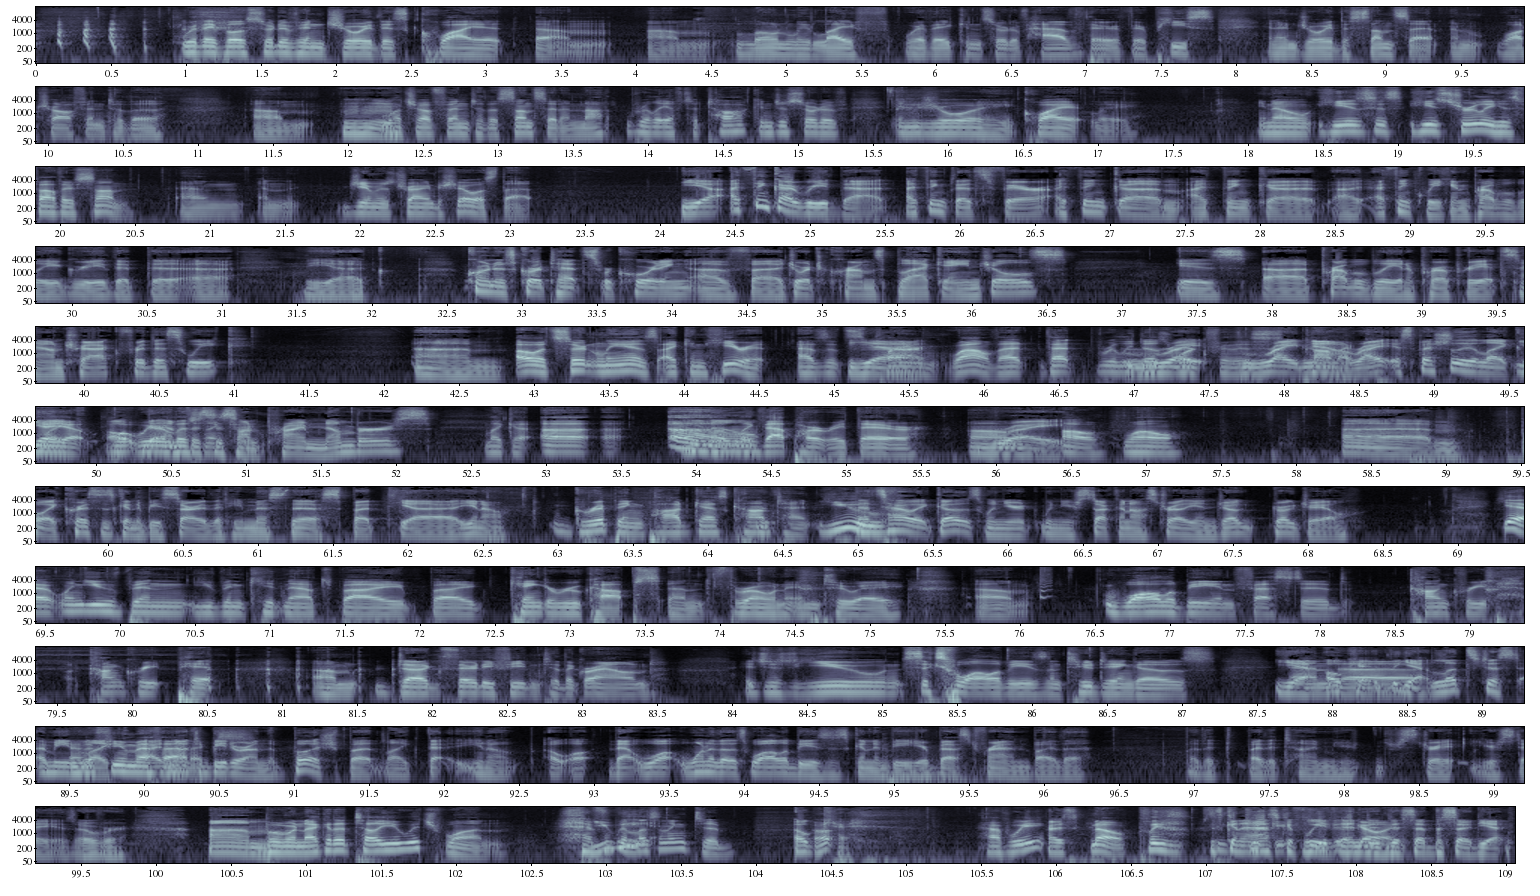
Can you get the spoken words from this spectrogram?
where they both sort of enjoy this quiet, um, um, lonely life where they can sort of have their, their peace and enjoy the sunset and watch off into the um, Mhm. watch off into the sunset and not really have to talk and just sort of enjoy quietly. You know, he is his he is truly his father's son, and and Jim is trying to show us that. Yeah, I think I read that. I think that's fair. I think um, I think uh, I, I think we can probably agree that the uh, the uh, Kronos Quartet's recording of uh, George Crumb's Black Angels is uh, probably an appropriate soundtrack for this week. Um, Oh, it certainly is. I can hear it as it's Yeah. playing. Wow, that that really does right, work for this right now, right? Especially like Yeah, like yeah, what we're listening to. on prime numbers. Like a uh, uh, uh You know? like that part right there. Um, Right. Oh well. Um, boy, Chris is going to be sorry that he missed this, but yeah, you know Gripping podcast content. You that's how it goes when you're when you're stuck in Australian drug drug jail. Yeah, when you've been you've been kidnapped by by kangaroo cops and thrown into a um, wallaby infested concrete concrete pit, um, dug thirty feet into the ground. It's just you and six wallabies and two dingoes. Yeah. And, okay. uh, yeah. Let's just. I mean, like, I- not to beat around the bush, but like that. You know, that wa- one of those wallabies is going to be your best friend by the by the by the time your your straight your stay is over. Um, But we're not going to tell you which one. have You've been listening to. Okay. Have we? I was- no, please. I was going to ask if we'd ended this episode yet.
